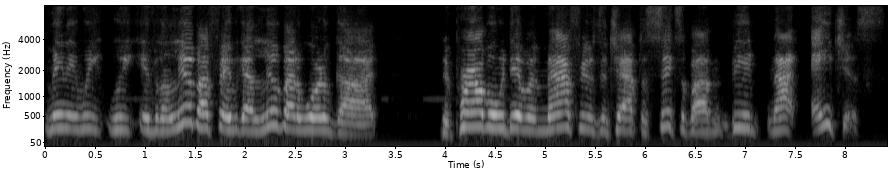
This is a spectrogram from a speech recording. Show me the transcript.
meaning we we if we're gonna live by faith, we gotta live by the word of God the parable we did with Matthew's in chapter six about be not anxious.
